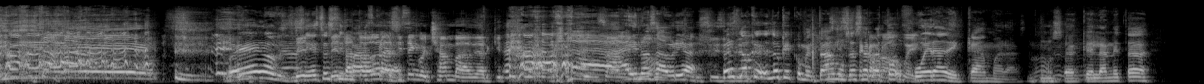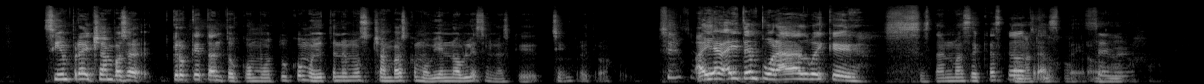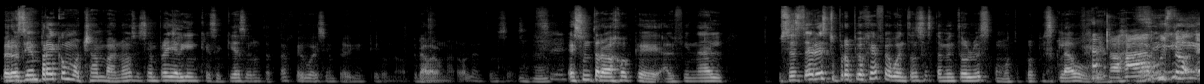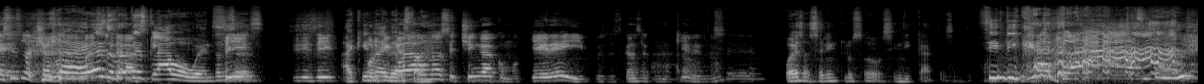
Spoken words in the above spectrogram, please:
¡No! bueno, pues De, esto de sí tatuadora sí tengo chamba de arquitecto. Ay, no sabría. Sí, sí, Pero es sí. lo que es lo que comentábamos hace rato fuera de cámaras, ¿no? O sea, que la neta siempre hay chamba, o sea, creo que tanto como tú como yo tenemos chambas como bien nobles en las que siempre hay trabajo. Sí, sí. Hay, hay temporadas, güey, que están más secas que otras, pero pero siempre hay como chamba, ¿no? O sea, siempre hay alguien que se quiere hacer un tatuaje, güey, siempre hay alguien que quiere una- grabar una rola, entonces Sí. es un trabajo que al final pues es- eres tu propio jefe, güey, entonces también te vuelves como tu propio esclavo, güey. Ajá, Sí. justo eso es lo además, Eres o tu sea, propio esclavo, güey. Entonces, sí, sí, sí. aquí no Porque hay de cada uno se chinga como quiere y pues descansa como quiere, ¿no? Sí. puedes hacer incluso sindicatos. en tu- Sindicato.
